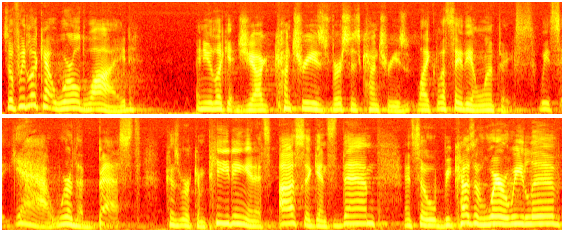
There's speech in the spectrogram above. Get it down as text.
So if we look at worldwide, and you look at geog- countries versus countries, like let's say the Olympics, we say, yeah, we're the best because we're competing and it's us against them. And so because of where we live,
